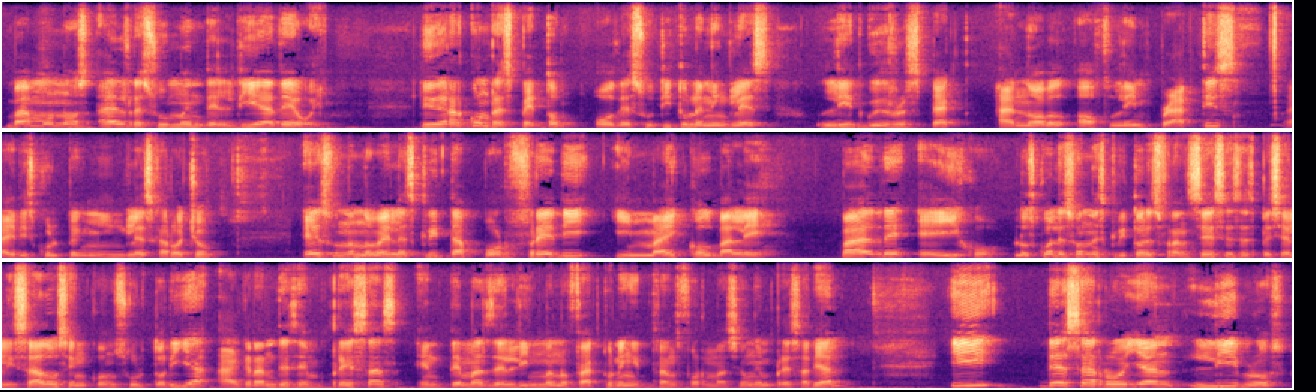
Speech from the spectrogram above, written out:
vámonos al resumen del día de hoy. Liderar con respeto, o de su título en inglés Lead with Respect, a Novel of Lean Practice, ahí disculpen mi inglés jarocho, es una novela escrita por Freddy y Michael Ballet padre e hijo, los cuales son escritores franceses especializados en consultoría a grandes empresas en temas de Lean Manufacturing y transformación empresarial y desarrollan libros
